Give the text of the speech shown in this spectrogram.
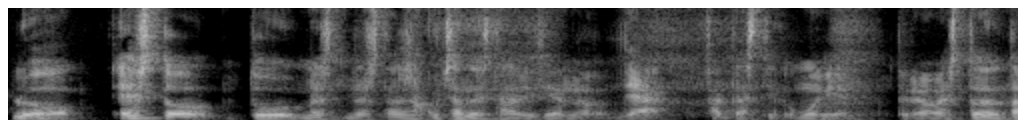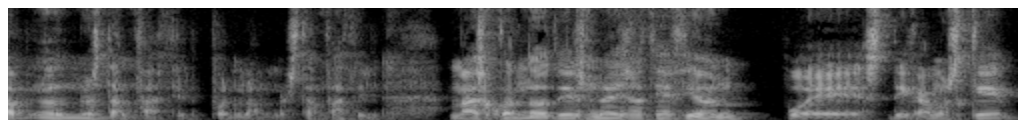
Luego, esto tú me, estás escuchando y estás diciendo, ya, fantástico, muy bien, pero esto no, no es tan fácil. Pues no, no es tan fácil. Más cuando tienes una disociación, pues digamos que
